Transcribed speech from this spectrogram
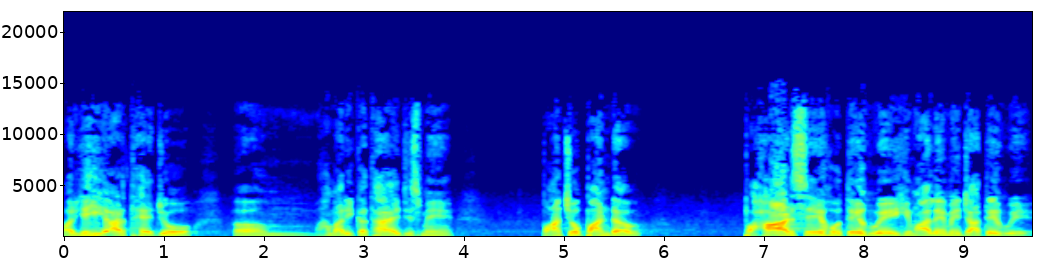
और यही अर्थ है जो आ, हमारी कथा है जिसमें पाँचों पांडव पहाड़ से होते हुए हिमालय में जाते हुए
